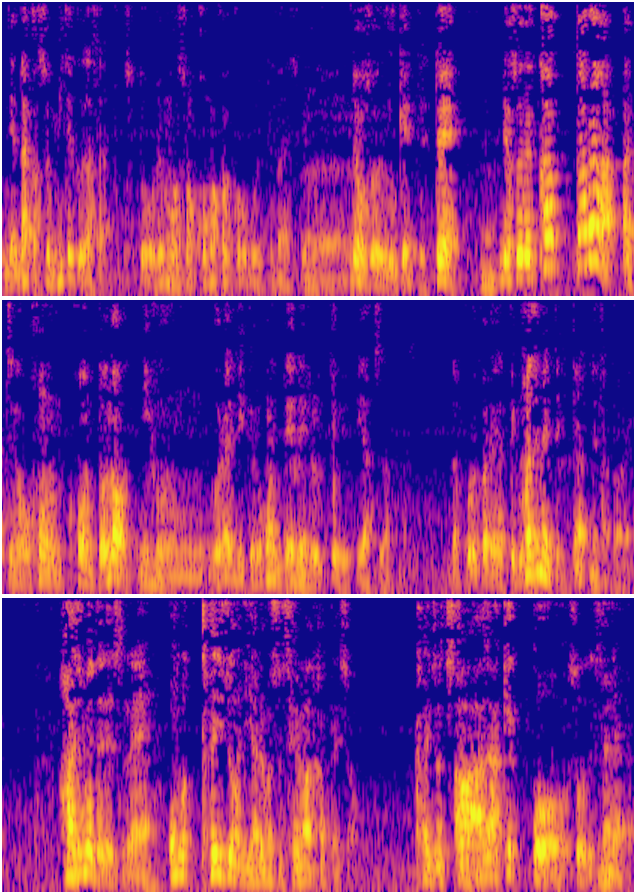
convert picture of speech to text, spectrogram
で。で、なんかそれ見てください。ちょっと俺もその細かく覚えてないですけど、うんでもそれ受けてて、で、それ買ったら、あっちの本、本当の2分ぐらいできる本に出れるっていうやつだったんです。だからこれからやっていく。初めて行った？ネタバレ初めてですね。思った以上にやる場所狭かったでしょ会場ちっちゃああ、だから結構、そうですね。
